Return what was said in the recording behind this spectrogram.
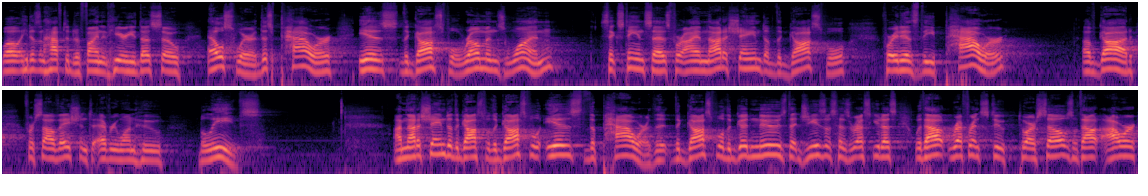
Well, he doesn't have to define it here, he does so elsewhere. This power is the gospel. Romans 1 16 says, For I am not ashamed of the gospel, for it is the power of God for salvation to everyone who believes. I'm not ashamed of the gospel. The gospel is the power. The, the gospel, the good news that Jesus has rescued us without reference to, to ourselves, without our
